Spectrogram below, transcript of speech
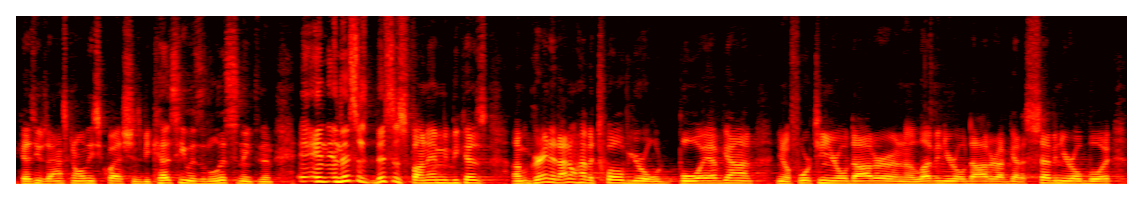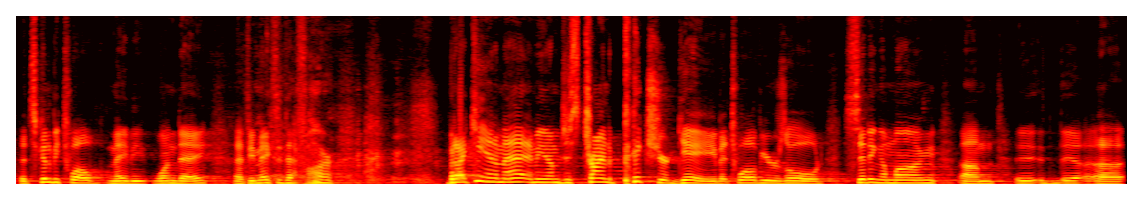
because he was asking all these questions, because he was listening to them. And, and this, is, this is fun, I mean, because um, granted, I don't have a 12 year old boy. I've got, you know, a 14 year old daughter and an 11 year old daughter. I've got a seven year old boy that's going to be 12 maybe one day, if he makes it that far. But I can't imagine, I mean, I'm just trying to picture Gabe at 12 years old sitting among, um, uh,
